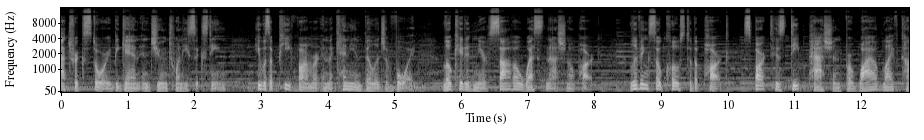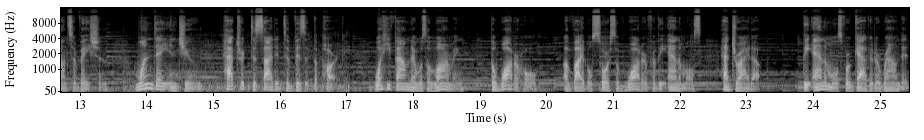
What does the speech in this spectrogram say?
Patrick's story began in June 2016. He was a pea farmer in the Kenyan village of Voi, located near Tsavo West National Park. Living so close to the park sparked his deep passion for wildlife conservation. One day in June, Patrick decided to visit the park. What he found there was alarming. The waterhole, a vital source of water for the animals, had dried up. The animals were gathered around it,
